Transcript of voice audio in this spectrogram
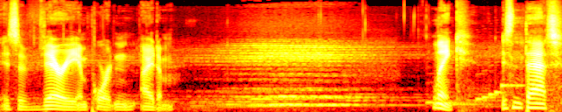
is a very important item. Link, isn't that.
